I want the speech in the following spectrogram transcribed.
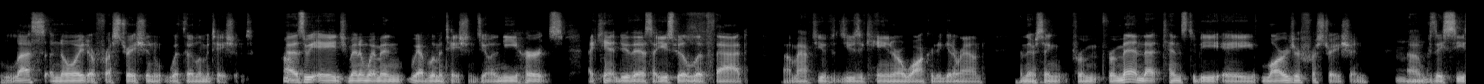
less annoyed or frustration with their limitations. Huh. As we age, men and women, we have limitations. You know, a knee hurts. I can't do this. I used to be able to lift that. Um, I have to use, use a cane or a walker to get around. And they're saying for, for men, that tends to be a larger frustration because Mhm. they see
